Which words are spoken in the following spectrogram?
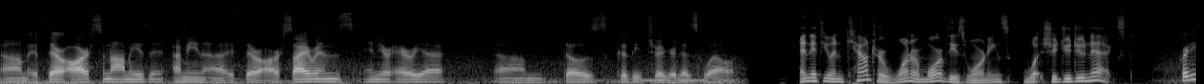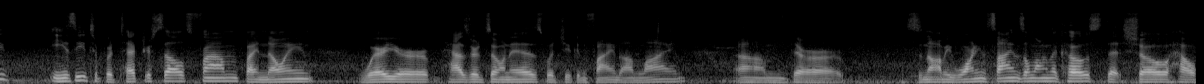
Um, if there are tsunamis, I mean, uh, if there are sirens in your area, um, those could be triggered as well. And if you encounter one or more of these warnings, what should you do next? Pretty easy to protect yourselves from by knowing where your hazard zone is, which you can find online. Um, there are tsunami warning signs along the coast that show how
